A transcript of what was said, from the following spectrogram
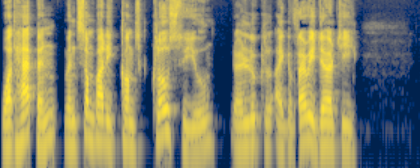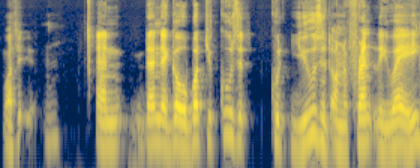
what happened when somebody comes close to you, they look like a very dirty, what, and then they go. But you could it, could use it on a friendly way,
